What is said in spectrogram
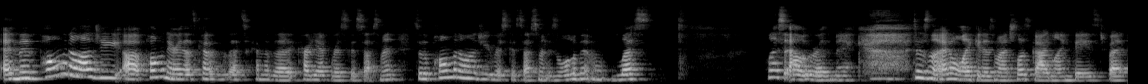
And then pulmonology, uh, pulmonary, that's kind of, that's kind of the cardiac risk assessment. So the pulmonology risk assessment is a little bit less, less algorithmic. Doesn't, I don't like it as much, less guideline based, but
